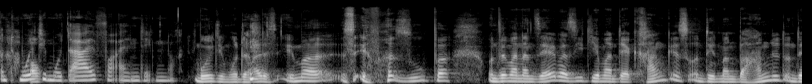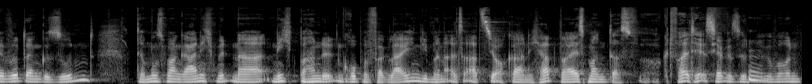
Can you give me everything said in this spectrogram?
Und multimodal auch, vor allen Dingen noch. Multimodal ist immer, ist immer super. Und wenn man dann selber sieht, jemand, der krank ist und den man behandelt und der wird dann gesund, dann muss man gar nicht mit einer nicht behandelten Gruppe vergleichen, die man als Arzt ja auch gar nicht hat, weiß man, das wirkt, weil der ist ja gesünder mhm. geworden.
